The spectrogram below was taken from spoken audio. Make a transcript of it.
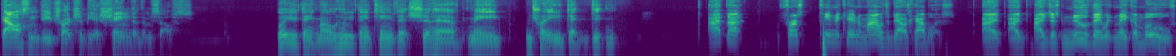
Dallas and Detroit should be ashamed of themselves. What do you think, Mo? Who do you think teams that should have made trades that didn't? I thought first team that came to mind was the Dallas Cowboys. I I I just knew they would make a move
